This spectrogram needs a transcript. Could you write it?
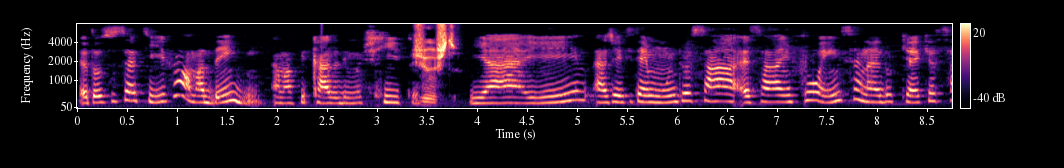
eu tô suscetível a uma dengue, a uma picada de mosquito. Justo. E aí a gente tem muito essa, essa influência, né, do que é que essa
